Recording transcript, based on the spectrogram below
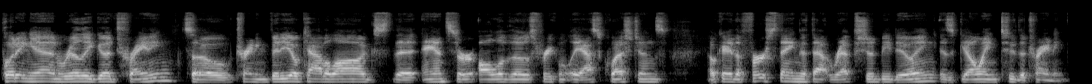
putting in really good training. So training video catalogs that answer all of those frequently asked questions okay, the first thing that that rep should be doing is going to the training.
